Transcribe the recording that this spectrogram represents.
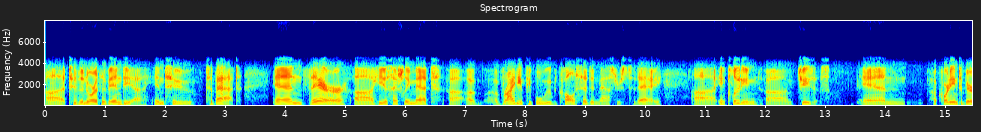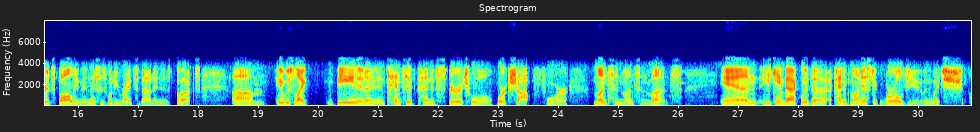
uh, to the north of India into Tibet. And there, uh, he essentially met uh, a, a, variety of people we would call ascended masters today, uh, including um, Jesus. And according to Baird Spalding, and this is what he writes about in his books, um, it was like being in an intensive kind of spiritual workshop for months and months and months. And he came back with a, a kind of monistic worldview in which,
